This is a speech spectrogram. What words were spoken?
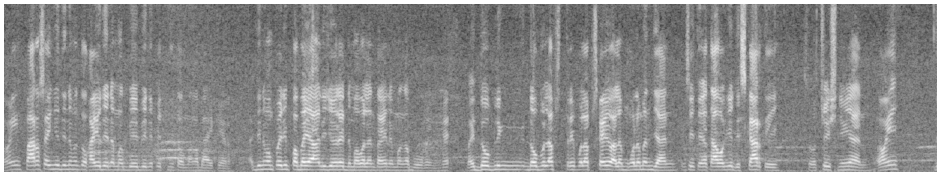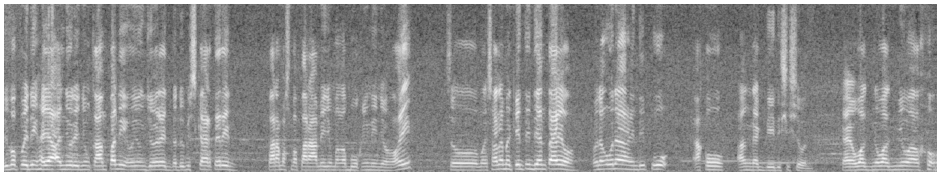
Okay? Para sa inyo din naman to, kayo din ang magbe-benefit nito mga biker. Hindi naman pwedeng pabayaan ni Joyride na mawalan tayo ng mga booking. Okay? May doubling, double ups, triple ups kayo, alam ko naman dyan, kasi tinatawag nyo diskarte. So choice nyo yan. Okay? Di ba pwedeng hayaan nyo rin yung company o yung Joyride na dumiskarte rin para mas maparami yung mga booking ninyo. Okay? So, sana magkaintindihan tayo. Unang-una, hindi po ako ang nagdidesisyon. Kaya wag na wag nyo ako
